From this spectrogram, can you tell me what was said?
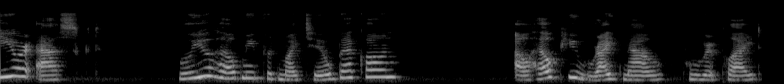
Eeyore asked, Will you help me put my tail back on? I'll help you right now, Pooh replied,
